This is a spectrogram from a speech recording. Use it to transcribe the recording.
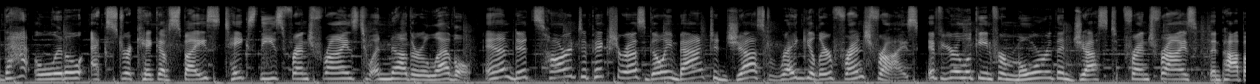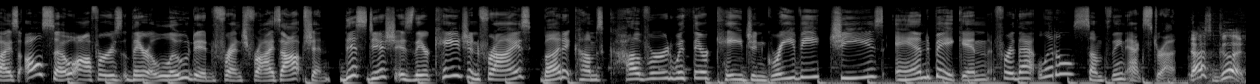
That little extra kick of spice takes these french fries to another level, and it's hard to picture us going back to just regular french fries. If you're looking for more than just french fries, then Popeyes also offers their loaded french fries option. This dish is their Cajun fries, but it comes covered with their Cajun gravy, cheese, and bacon for that little something extra. That's good.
